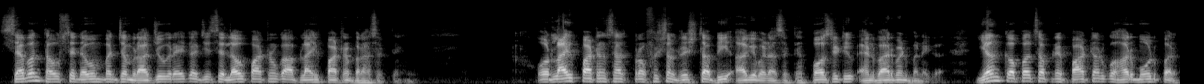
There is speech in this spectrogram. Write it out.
सेवंथ हाउस से नवम पंचम राजयोग रहेगा, जिससे लव पार्टनर को आप लाइफ पार्टनर बना सकते हैं। और लाइफ पार्टनर के साथ प्रोफेशनल रिश्ता भी आगे बढ़ा सकते हैं, पॉजिटिव एनवायरमेंट बनेगा। यंग कपल्स अपने पार्टनर को हर मोड पर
